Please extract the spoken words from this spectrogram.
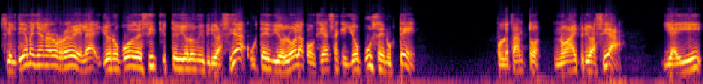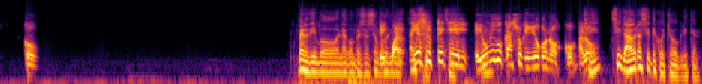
Si el día de mañana lo revela, yo no puedo decir que usted violó mi privacidad. Usted violó la confianza que yo puse en usted. Por lo tanto, no hay privacidad. Y ahí Perdimos la conversación con él. Fíjese usted que el, único caso que yo conozco. ¿aló? Sí, sí, ahora sí te escucho, Cristian.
